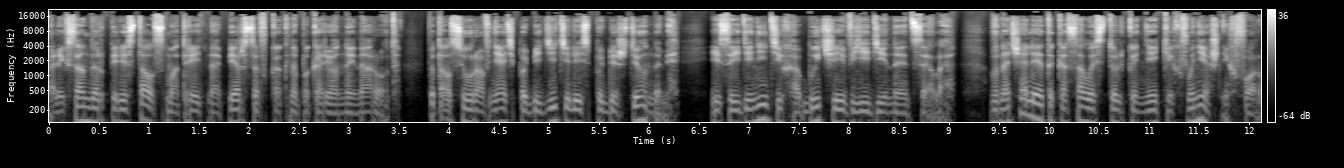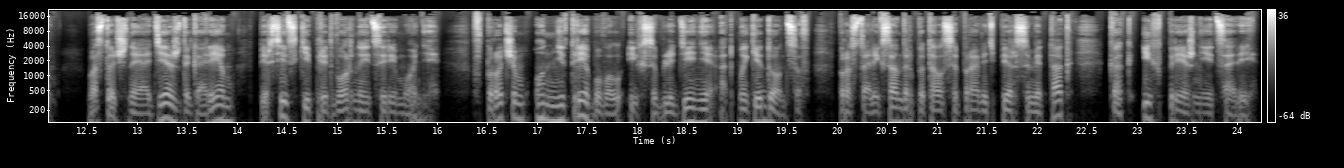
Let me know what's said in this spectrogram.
Александр перестал смотреть на персов как на покоренный народ, пытался уравнять победителей с побежденными и соединить их обычаи в единое целое. Вначале это касалось только неких внешних форм – восточная одежда, гарем, персидские придворные церемонии – Впрочем, он не требовал их соблюдения от македонцев, просто Александр пытался править персами так, как их прежние цари.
